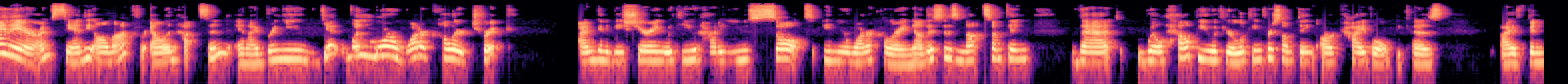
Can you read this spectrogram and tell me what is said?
Hi there, I'm Sandy Allnock for Ellen Hutson, and I bring you yet one more watercolor trick. I'm going to be sharing with you how to use salt in your watercoloring. Now, this is not something that will help you if you're looking for something archival because I've been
